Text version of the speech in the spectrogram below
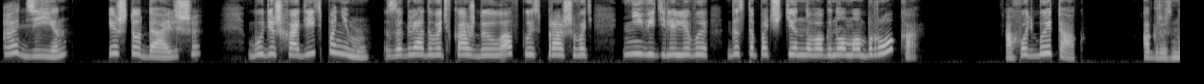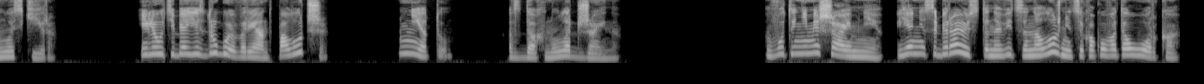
«Один. И что дальше? Будешь ходить по нему, заглядывать в каждую лавку и спрашивать, не видели ли вы достопочтенного гнома Брока?» «А хоть бы и так», — огрызнулась Кира. «Или у тебя есть другой вариант получше?» «Нету», — вздохнула Джайна. «Вот и не мешай мне. Я не собираюсь становиться наложницей какого-то орка».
